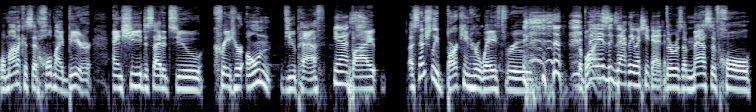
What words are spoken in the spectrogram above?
Well, Monica said, "Hold my beer," and she decided to create her own view path Yes. by essentially barking her way through the blinds that is exactly what she did. there was a massive hole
